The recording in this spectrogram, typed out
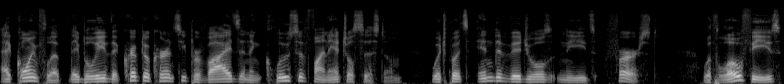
At CoinFlip, they believe that cryptocurrency provides an inclusive financial system which puts individuals' needs first. With low fees,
